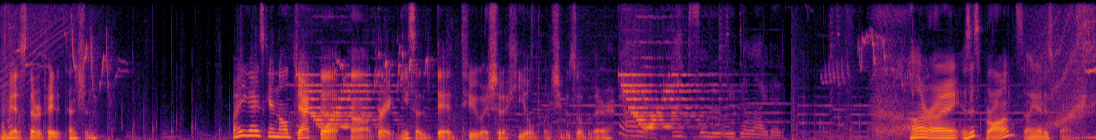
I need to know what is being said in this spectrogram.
Maybe I just never paid attention. Why are you guys getting all jacked up? Oh, great. Misa's dead too. I should have healed when she was over there. Absolutely. All right. Is this bronze? Oh yeah, it is bronze.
